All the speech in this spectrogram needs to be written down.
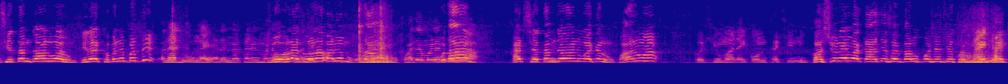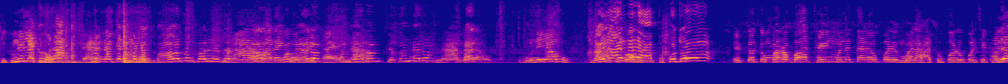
શેતમ જવાનું હોય કિરાય ખબર નહીં પડતી? અલ્યા ડોલે હેરાન ના કરે મને ડોલા ડોલા વાળે બધા ઊભા દે મને ડોલા. હાથ શેતમ જવાનું હોય કે હોય કશું મારે કોમ થશે નહીં. કશું નહીં વા કાયદેસર કરવું પડશે જે થતું નહીં થાય કીધું નહીં લાગ્યું ડોલા. હેરાન ના કરે મને. પાવર તો કર્યું એટલે. હા, મારે કોમ નહીં થાય, મેડમ ના. મેડમ ના મેડમ હું નહીં આવું. નહીં આઈ નહીં, આ થૂકો જો એક તો તું મારો બા થઈને મને તારા ઉપર મારા હાથ ઉપર ઉપર છે ખાલી.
